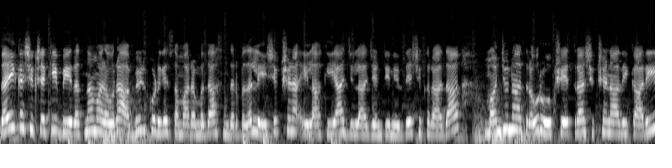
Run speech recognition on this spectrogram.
ದೈಹಿಕ ಶಿಕ್ಷಕಿ ಬಿ. ರತ್ನಮ್ಮರವರ ಬೀಳ್ಕೊಡುಗೆ ಸಮಾರಂಭದ ಸಂದರ್ಭದಲ್ಲಿ ಶಿಕ್ಷಣ ಇಲಾಖೆಯ ಜಿಲ್ಲಾ ಜಂಟಿ ನಿರ್ದೇಶಕರಾದ ಮಂಜುನಾಥ್ ರವರು ಕ್ಷೇತ್ರ ಶಿಕ್ಷಣಾಧಿಕಾರಿ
